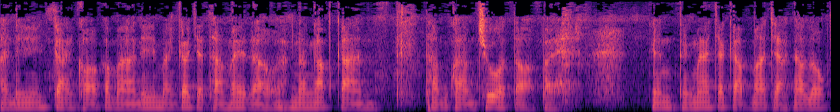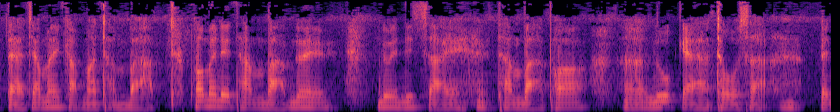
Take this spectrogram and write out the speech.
อันนี้การขอขมานี้มันก็จะทำให้เราระงับการทำความชั่วต่อไปงั้นถึงแม้จะกลับมาจากนรกแต่จะไม่กลับมาทำบาป เพราะไม่ได้ทำบาปด้วย ด้วยนิสัยทำบาปเพราะลูกแก่โทสะเป็น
